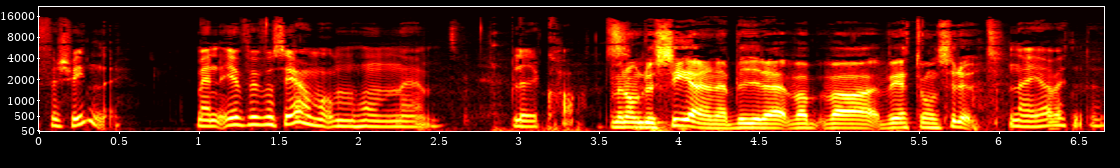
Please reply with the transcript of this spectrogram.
försvinner. Men jag får se om, om hon eh, blir kap. Men om du ser henne, blir det, vad, vad, vet du hur hon ser ut? Nej jag vet inte.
